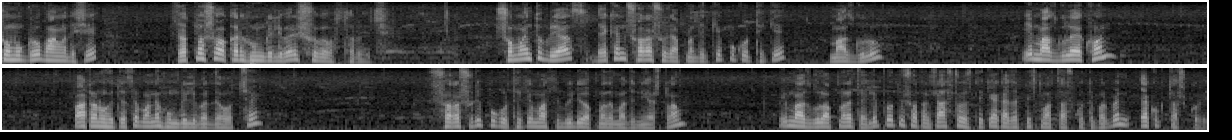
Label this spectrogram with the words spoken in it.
সমগ্র বাংলাদেশে যত্ন সহকারে হোম ডেলিভারির সুব্যবস্থা রয়েছে। সময়ন্ত ব্রিয়াস দেখেন সরাসরি আপনাদেরকে পুকুর থেকে মাছগুলো। এই মাছগুলো এখন পাঠানো হইতেছে মানে হোম ডেলিভারি দেওয়া হচ্ছে। সরাসরি পুকুর থেকে মাছের ভিডিও আপনাদের মাঝে নিয়ে আসলাম। এই মাছগুলো আপনারা চাইলে প্রতি শতাংশে আষ্টশো থেকে এক হাজার পিস মাছ চাষ করতে পারবেন একক চাষ করে।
